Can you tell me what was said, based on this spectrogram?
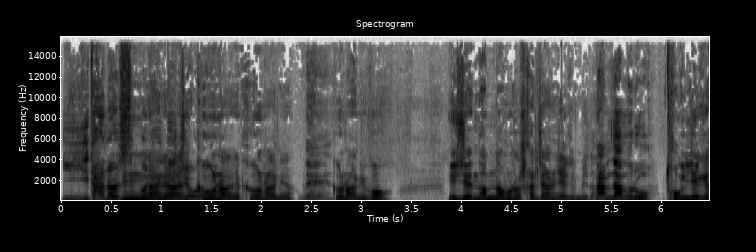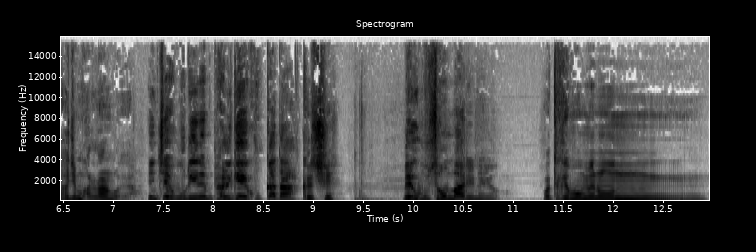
이 단어를 쓴건 음, 아니, 아니죠. 아니, 그건 아니에요. 그건 아니에요. 네. 그건 아니고 이제 남남으로 살자는 얘기입니다. 남남으로 통일 얘기 하지 말라는 거예요. 이제 우리는 별개의 국가다. 그렇지. 매우 무서운 말이네요. 어떻게 보면은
